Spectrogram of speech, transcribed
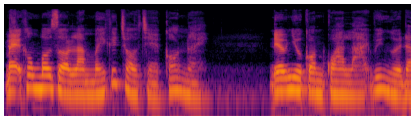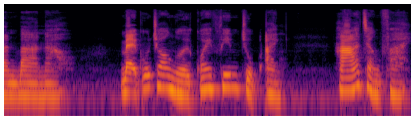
mẹ không bao giờ làm mấy cái trò trẻ con này. Nếu như còn quà lại với người đàn bà nào, mẹ cũng cho người quay phim chụp ảnh. Há chẳng phải,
